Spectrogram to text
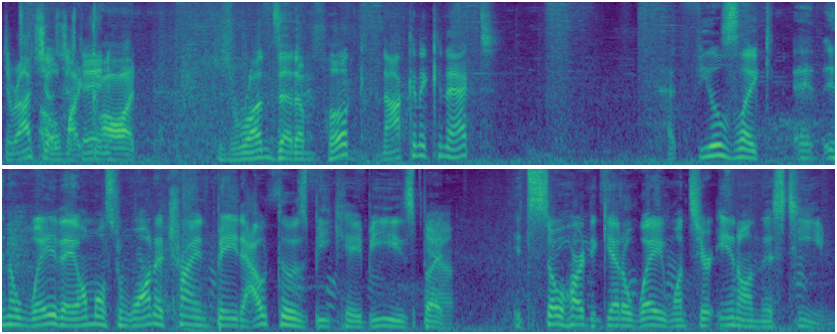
Dyrachyo's oh my god. Just runs at him. Hook, not going to connect. It feels like, eh, in a way, they almost want to try and bait out those BKBs, but yeah. it's so hard to get away once you're in on this team.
